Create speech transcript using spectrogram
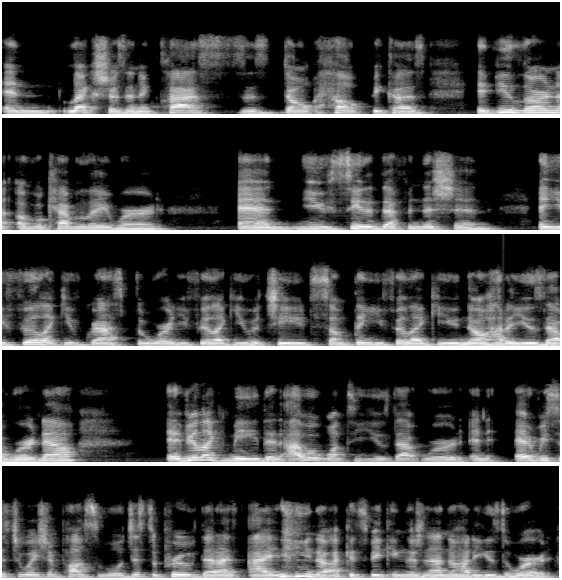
in lectures and in classes don't help because if you learn a vocabulary word and you see the definition and you feel like you've grasped the word, you feel like you've achieved something, you feel like you know how to use that word now, if you're like me, then I would want to use that word in every situation possible just to prove that I, I, you know, I can speak English and I know how to use the word.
